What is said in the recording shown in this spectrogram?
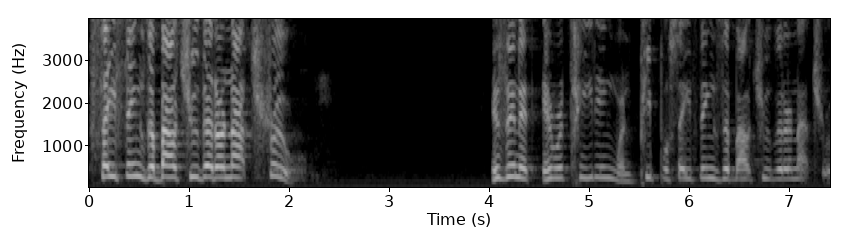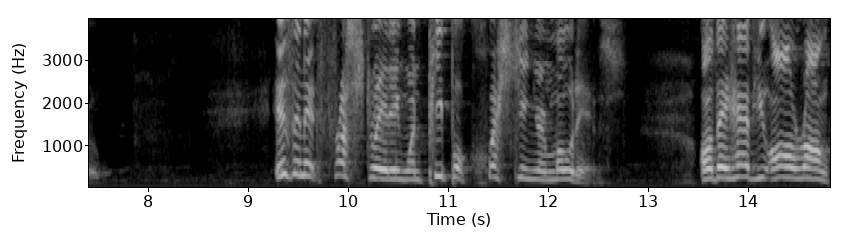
say things about you that are not true. Isn't it irritating when people say things about you that are not true? Isn't it frustrating when people question your motives? Or they have you all wrong.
